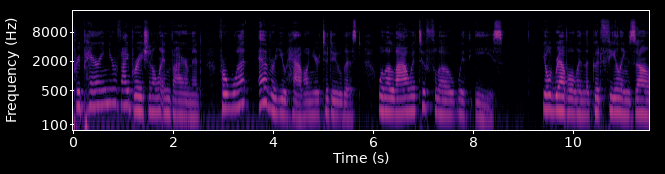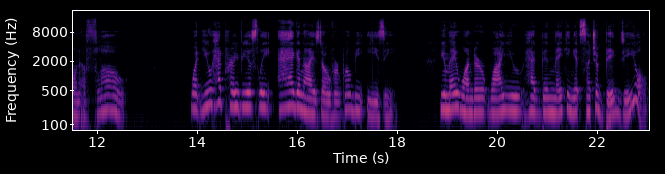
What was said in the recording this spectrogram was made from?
preparing your vibrational environment for whatever you have on your to do list will allow it to flow with ease. You'll revel in the good feeling zone of flow. What you had previously agonized over will be easy you may wonder why you had been making it such a big deal.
